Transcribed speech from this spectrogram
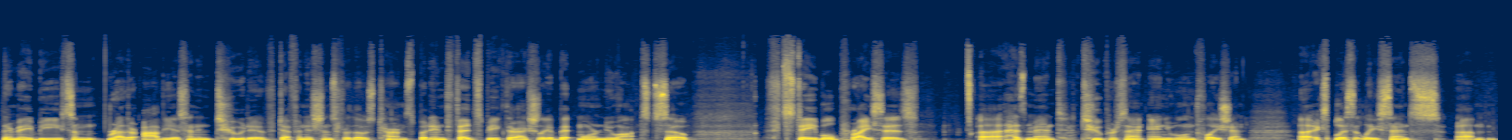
there may be some rather obvious and intuitive definitions for those terms, but in Fed speak, they're actually a bit more nuanced. So, stable prices uh, has meant 2% annual inflation uh, explicitly since um,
